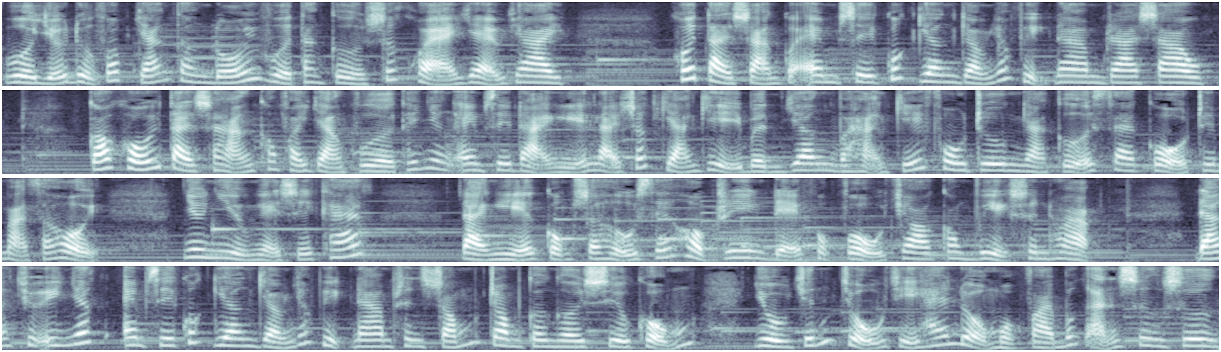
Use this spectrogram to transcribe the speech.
vừa giữ được vóc dáng cân đối vừa tăng cường sức khỏe dẻo dai. Khối tài sản của MC quốc dân giàu nhất Việt Nam ra sao? Có khối tài sản không phải dạng vừa, thế nhưng MC Đại Nghĩa lại rất giản dị, bình dân và hạn chế phô trương nhà cửa xe cộ trên mạng xã hội. Như nhiều nghệ sĩ khác, Đại Nghĩa cũng sở hữu xế hộp riêng để phục vụ cho công việc sinh hoạt. Đáng chú ý nhất, MC quốc dân giàu nhất Việt Nam sinh sống trong cơ ngơi siêu khủng. Dù chính chủ chỉ hé lộ một vài bức ảnh xương xương,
